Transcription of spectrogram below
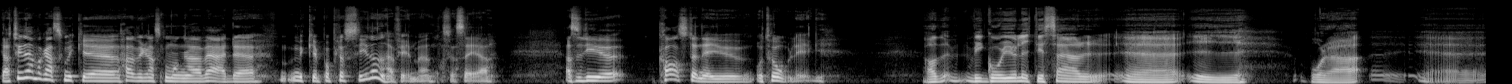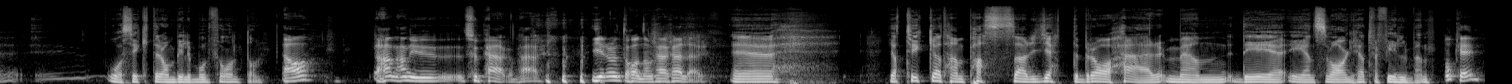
jag tyckte den var ganska mycket, hade ganska många värde, mycket på plussidan den här filmen, måste jag säga. Alltså det är ju, casten är ju otrolig. Ja, vi går ju lite isär eh, i våra eh, åsikter om Billy Bob Thornton. Ja, han, han är ju superb här. Gillar du inte honom här heller? Eh, jag tycker att han passar jättebra här, men det är en svaghet för filmen. Okej.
